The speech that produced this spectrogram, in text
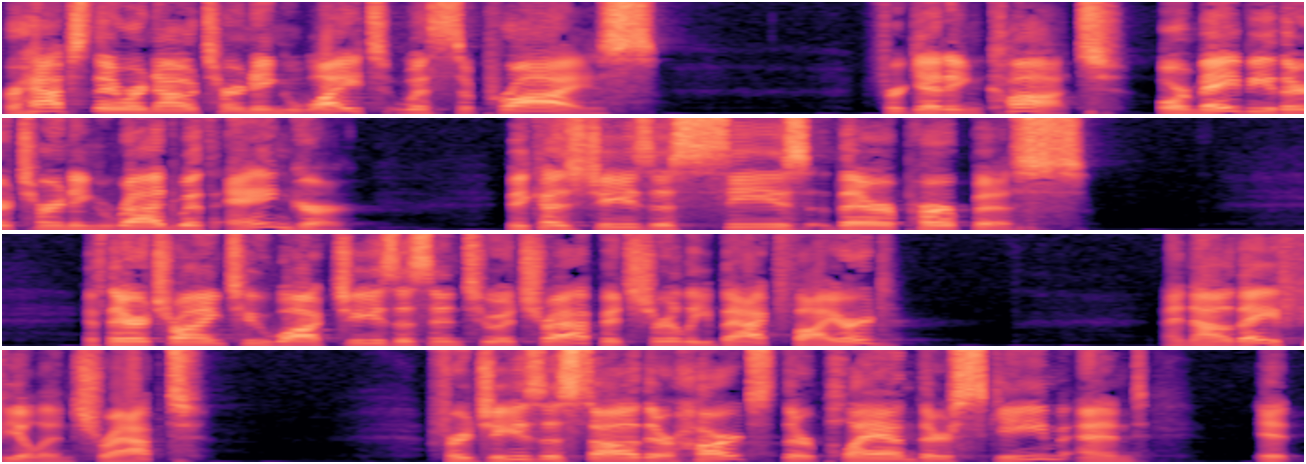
Perhaps they were now turning white with surprise for getting caught. Or maybe they're turning red with anger because Jesus sees their purpose. If they are trying to walk Jesus into a trap, it surely backfired. And now they feel entrapped. For Jesus saw their hearts, their plan, their scheme, and it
